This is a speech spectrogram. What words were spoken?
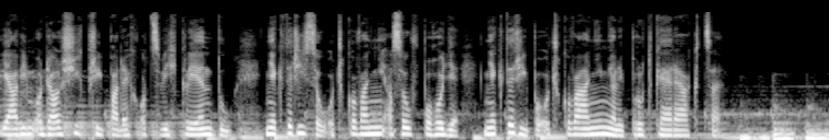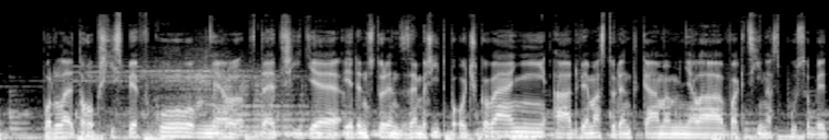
Já vím o dalších případech od svých klientů. Někteří jsou očkovaní a jsou v pohodě, někteří po očkování měli prudké reakce. Podle toho příspěvku měl v té třídě jeden student zemřít po očkování a dvěma studentkám měla vakcína způsobit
